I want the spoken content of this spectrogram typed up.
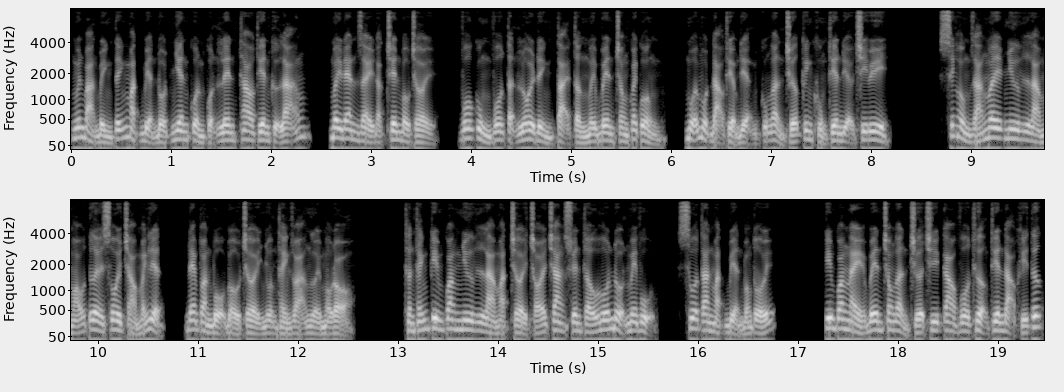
Nguyên bản bình tĩnh mặt biển đột nhiên quần quận lên thao thiên cự lãng, mây đen dày đặc trên bầu trời, vô cùng vô tận lôi đỉnh tại tầng mây bên trong quay cuồng, mỗi một đạo thiểm điện cũng ẩn chứa kinh khủng thiên địa chi uy. Xích hồng dáng mây như là máu tươi sôi trào mãnh liệt, đem toàn bộ bầu trời nhuộm thành dọa người màu đỏ thần thánh kim quang như là mặt trời chói trang xuyên thấu hỗn độn mê vụ, xua tan mặt biển bóng tối. Kim quang này bên trong ẩn chứa chi cao vô thượng thiên đạo khí tức,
